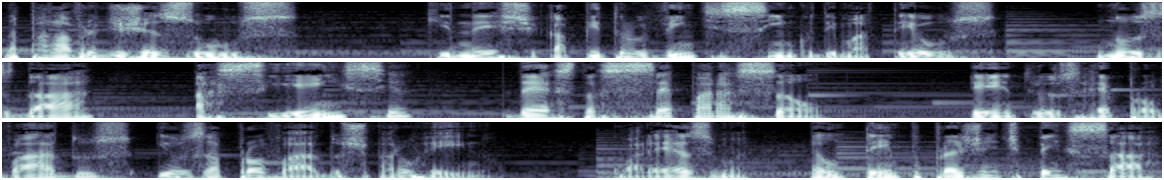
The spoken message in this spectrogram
na palavra de Jesus, que neste capítulo 25 de Mateus nos dá a ciência desta separação entre os reprovados e os aprovados para o reino. Quaresma é um tempo para a gente pensar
